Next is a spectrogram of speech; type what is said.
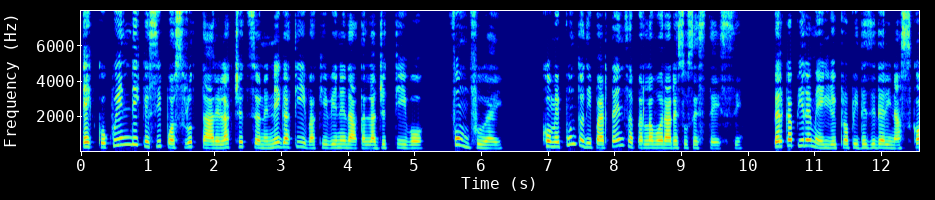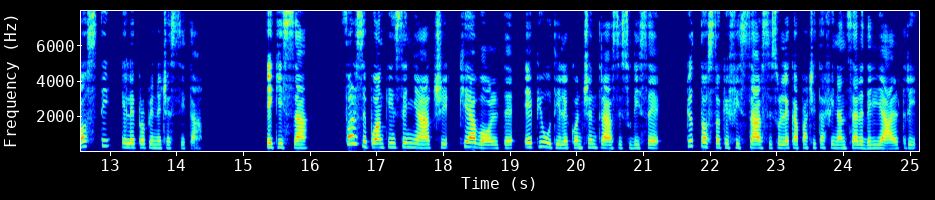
Ecco quindi che si può sfruttare l'accezione negativa che viene data all'aggettivo fumfui come punto di partenza per lavorare su se stessi, per capire meglio i propri desideri nascosti e le proprie necessità. E chissà, forse può anche insegnarci che a volte è più utile concentrarsi su di sé piuttosto che fissarsi sulle capacità finanziarie degli altri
